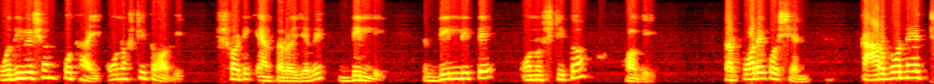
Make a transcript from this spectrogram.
অধিবেশন কোথায় অনুষ্ঠিত হবে? সঠিক অ্যান্সার হয়ে যাবে দিল্লি। দিল্লিতে অনুষ্ঠিত হবে। তারপরে কোশ্চেন কার্বনেট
